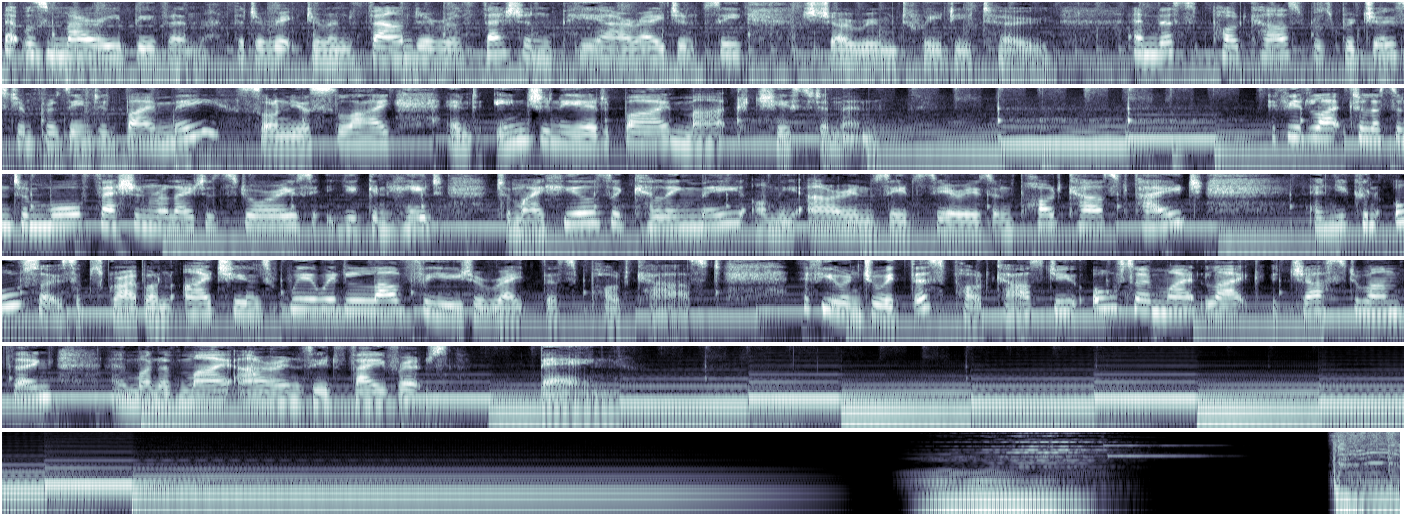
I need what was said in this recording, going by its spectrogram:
That was Murray Bevan, the director and founder of fashion PR agency Showroom 22. And this podcast was produced and presented by me, Sonia Sly, and engineered by Mark Chesterman. If you'd like to listen to more fashion related stories, you can head to My Heels Are Killing Me on the RNZ series and podcast page. And you can also subscribe on iTunes, where we'd love for you to rate this podcast. If you enjoyed this podcast, you also might like Just One Thing and one of my RNZ favourites, Bang.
